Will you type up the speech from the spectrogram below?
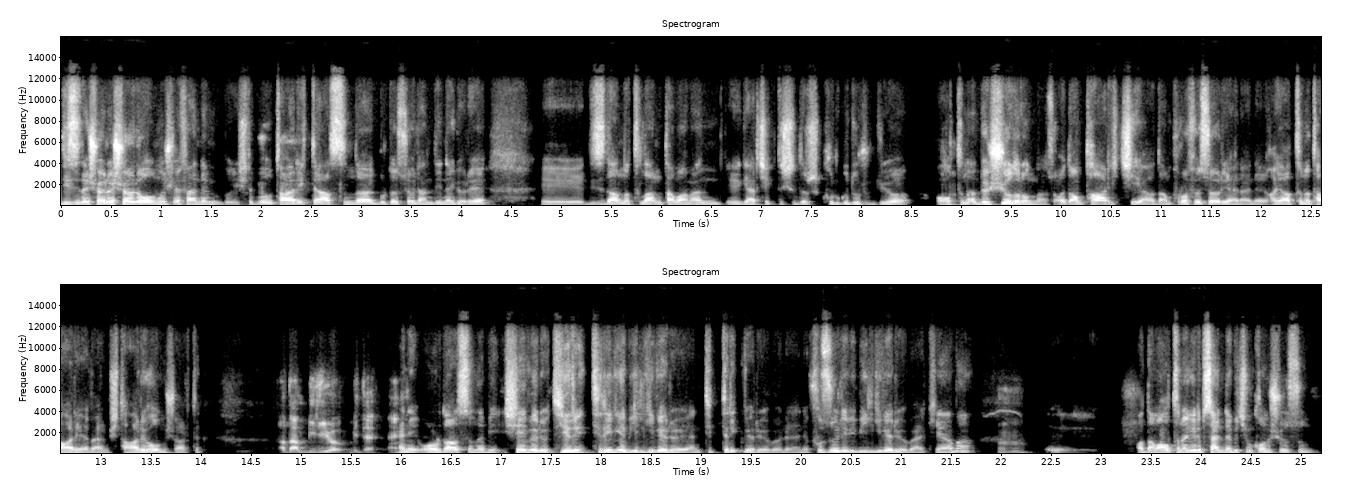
dizide şöyle şöyle olmuş efendim işte bu tarihte aslında burada söylendiğine göre e, dizide anlatılan tamamen e, gerçek dışıdır, kurgudur diyor. Altına döşüyorlar ondan sonra. Adam tarihçi ya, adam profesör yani hani hayatını tarihe vermiş. Tarih olmuş artık. Adam biliyor bir de. Yani, yani orada aslında bir şey veriyor. Tri, trivia bilgi veriyor yani. Tip trik veriyor böyle yani. Fuzuli bir bilgi veriyor belki ama hı hı. E, adam altına gelip sen ne biçim konuşuyorsun?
